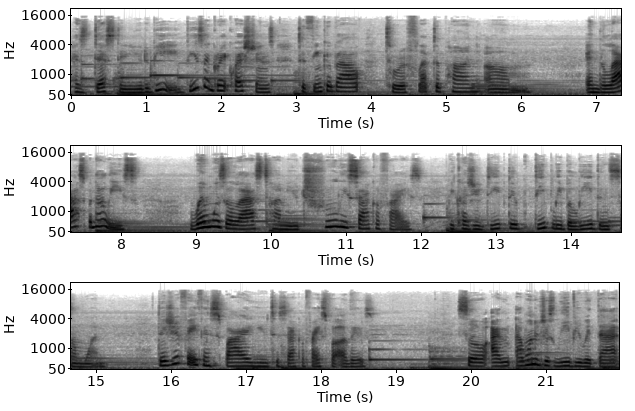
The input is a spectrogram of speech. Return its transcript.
has destined you to be? These are great questions to think about, to reflect upon. Um, and the last but not least, when was the last time you truly sacrificed because you deeply, deeply believed in someone? Does your faith inspire you to sacrifice for others? So I, I want to just leave you with that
